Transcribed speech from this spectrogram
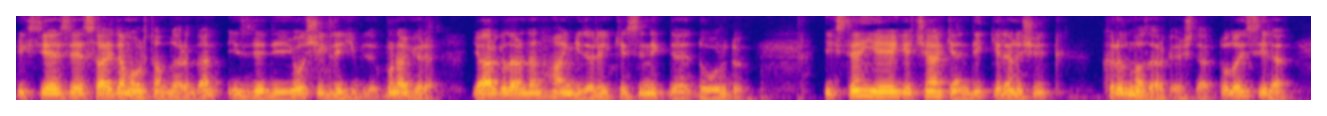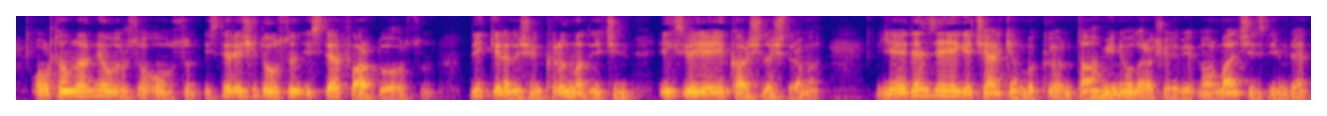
X, Y, Z saydam ortamlarından izlediği yol şekli gibidir. Buna göre yargılarından hangileri kesinlikle doğrudur? X'ten Y'ye geçerken dik gelen ışık kırılmaz arkadaşlar. Dolayısıyla ortamlar ne olursa olsun, ister eşit olsun, ister farklı olsun. Dik gelen ışın kırılmadığı için X ve Y'yi karşılaştıramam. Y'den Z'ye geçerken bakıyorum tahmini olarak şöyle bir normal çizdiğimde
